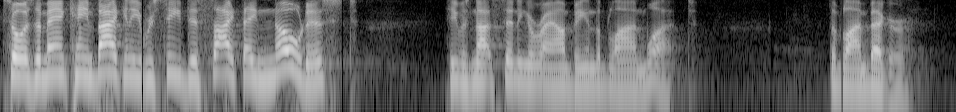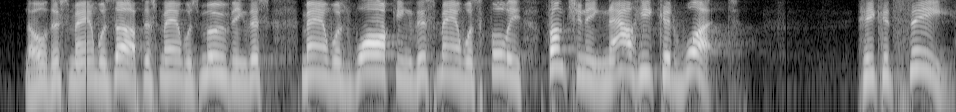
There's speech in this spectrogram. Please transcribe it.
So, as the man came back and he received his sight, they noticed he was not sitting around being the blind what? The blind beggar. No, this man was up. This man was moving. This man was walking. This man was fully functioning. Now he could what? He could see.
